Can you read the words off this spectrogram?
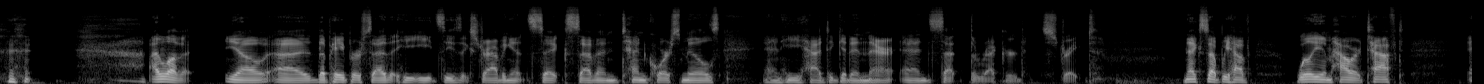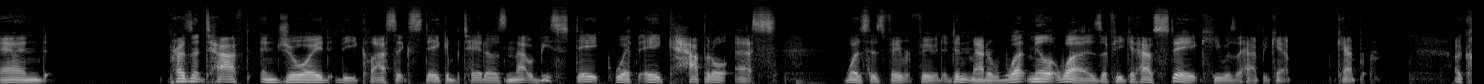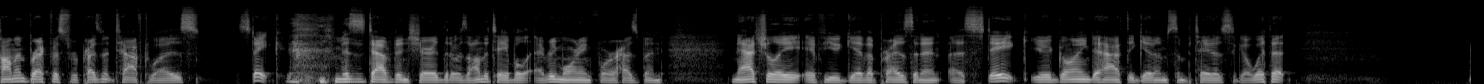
I love it. You know, uh, the paper said that he eats these extravagant six, seven, ten course meals, and he had to get in there and set the record straight. Next up, we have William Howard Taft, and President Taft enjoyed the classic steak and potatoes, and that would be steak with a capital S was his favorite food. It didn't matter what meal it was. If he could have steak, he was a happy camp camper. A common breakfast for President Taft was steak. Mrs. Taft ensured that it was on the table every morning for her husband. Naturally, if you give a president a steak, you're going to have to give him some potatoes to go with it.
